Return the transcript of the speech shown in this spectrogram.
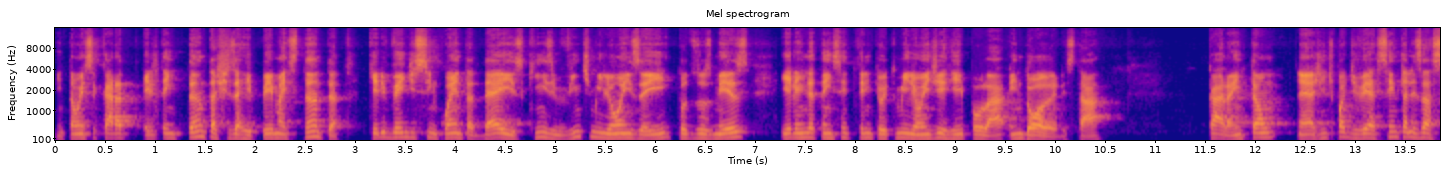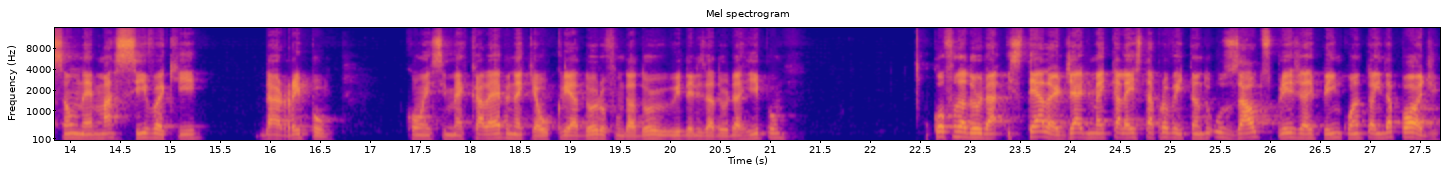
Então esse cara, ele tem tanta XRP, mas tanta, que ele vende 50, 10, 15, 20 milhões aí todos os meses, e ele ainda tem 138 milhões de Ripple lá em dólares, tá? Cara, então é, a gente pode ver a centralização né, massiva aqui da Ripple com esse McCaleb, né, que é o criador, o fundador, o idealizador da Ripple. O cofundador da Stellar, Jed McCaleb, está aproveitando os altos preços da RP enquanto ainda pode.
